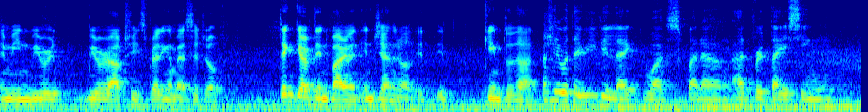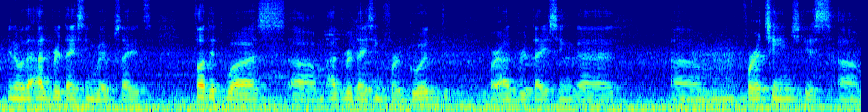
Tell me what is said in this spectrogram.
I mean, we were we were actually spreading a message of taking care of the environment in general. It it came to that. Actually, what I really liked was parang advertising, you know, the advertising websites thought it was um, advertising for good or advertising that um, for a change is um,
